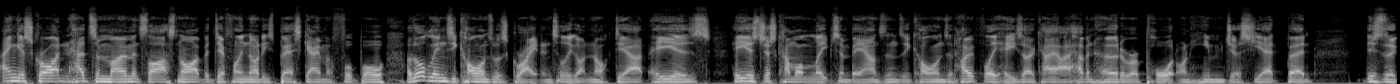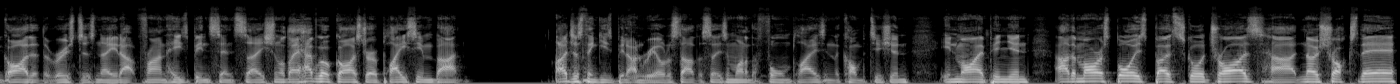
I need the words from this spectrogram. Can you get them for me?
Angus Crichton had some moments last night, but definitely not his best game of football. I thought Lindsay Collins was great great until he got knocked out. He is he has just come on leaps and bounds, Lindsay Collins, and hopefully he's okay. I haven't heard a report on him just yet, but this is a guy that the Roosters need up front. He's been sensational. They have got guys to replace him, but I just think he's been unreal to start the season. One of the form players in the competition, in my opinion. Uh, the Morris boys both scored tries. Uh, no shocks there.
